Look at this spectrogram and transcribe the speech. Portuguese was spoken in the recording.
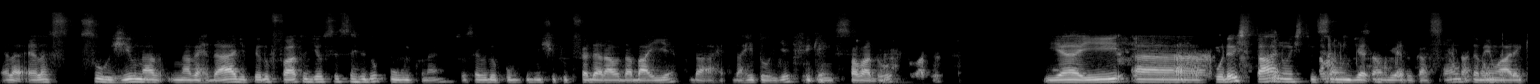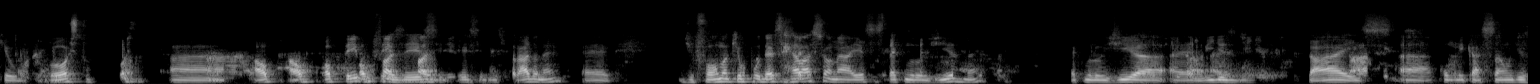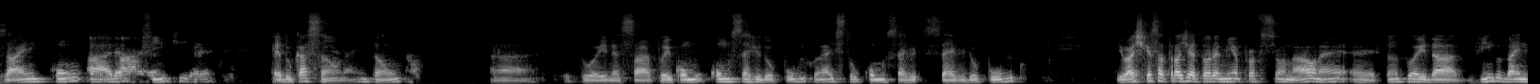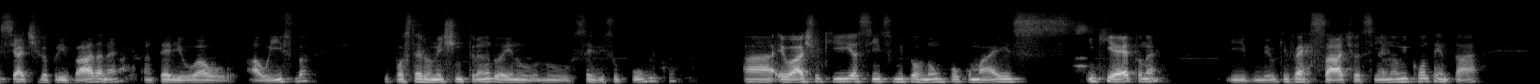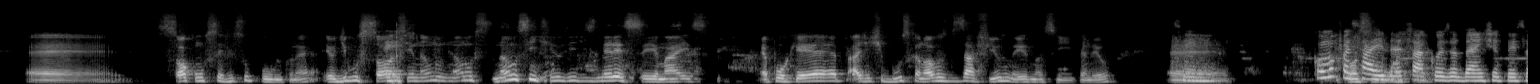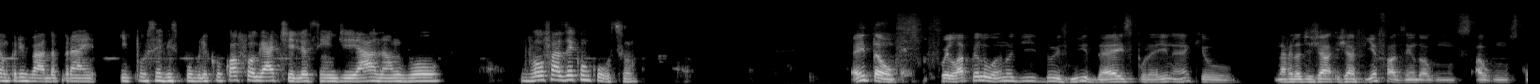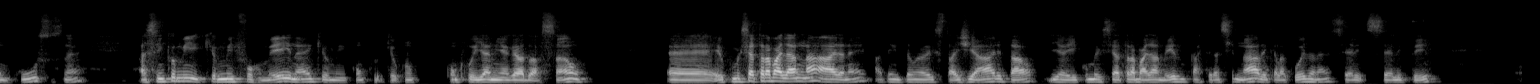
ela, ela surgiu, na, na verdade, pelo fato de eu ser servidor público, né? Sou servidor público do Instituto Federal da Bahia, da, da Reitoria, que fica em Salvador. E aí, ah, por eu estar numa instituição de, educação, também é uma área que eu gosto, ah, optei por fazer esse, esse mestrado, né? É, de forma que eu pudesse relacionar essas tecnologias, né? Tecnologia, é, mídias digitais, a comunicação, design, com a área fim que é educação, né? Então, ah, eu estou aí nessa, estou aí como como servidor público, né? Estou como servidor público. Eu acho que essa trajetória minha profissional, né, é, tanto aí da vindo da iniciativa privada, né, anterior ao ao IFBA, e posteriormente entrando aí no, no serviço público, ah, eu acho que assim isso me tornou um pouco mais inquieto, né? E meio que versátil assim, não me contentar é, só com o serviço público, né? Eu digo só assim, não, não, não no sentido de desmerecer, mas é porque a gente busca novos desafios mesmo, assim, entendeu? É, como foi sair dessa coisa da instituição privada para ir para o serviço público? Qual foi o gatilho, assim, de, ah, não, vou, vou fazer concurso? É, então, foi lá pelo ano de 2010, por aí, né, que eu, na verdade, já, já vinha fazendo alguns, alguns concursos, né, assim que eu me, que eu me formei, né, que eu, me conclu, que eu concluí a minha graduação, é, eu comecei a trabalhar na área, né? Até então eu era estagiário e tal, e aí comecei a trabalhar mesmo, carteira assinada, aquela coisa, né? CLT.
